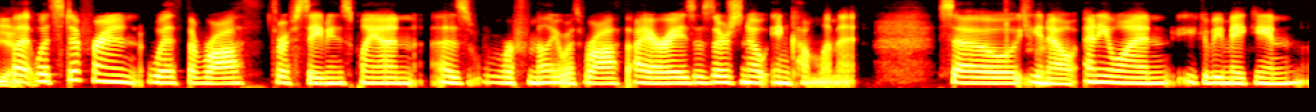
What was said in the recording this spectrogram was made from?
Yeah. But what's different with the Roth thrift savings plan, as we're familiar with Roth IRAs, is there's no income limit. So, That's you right. know, anyone you could be making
